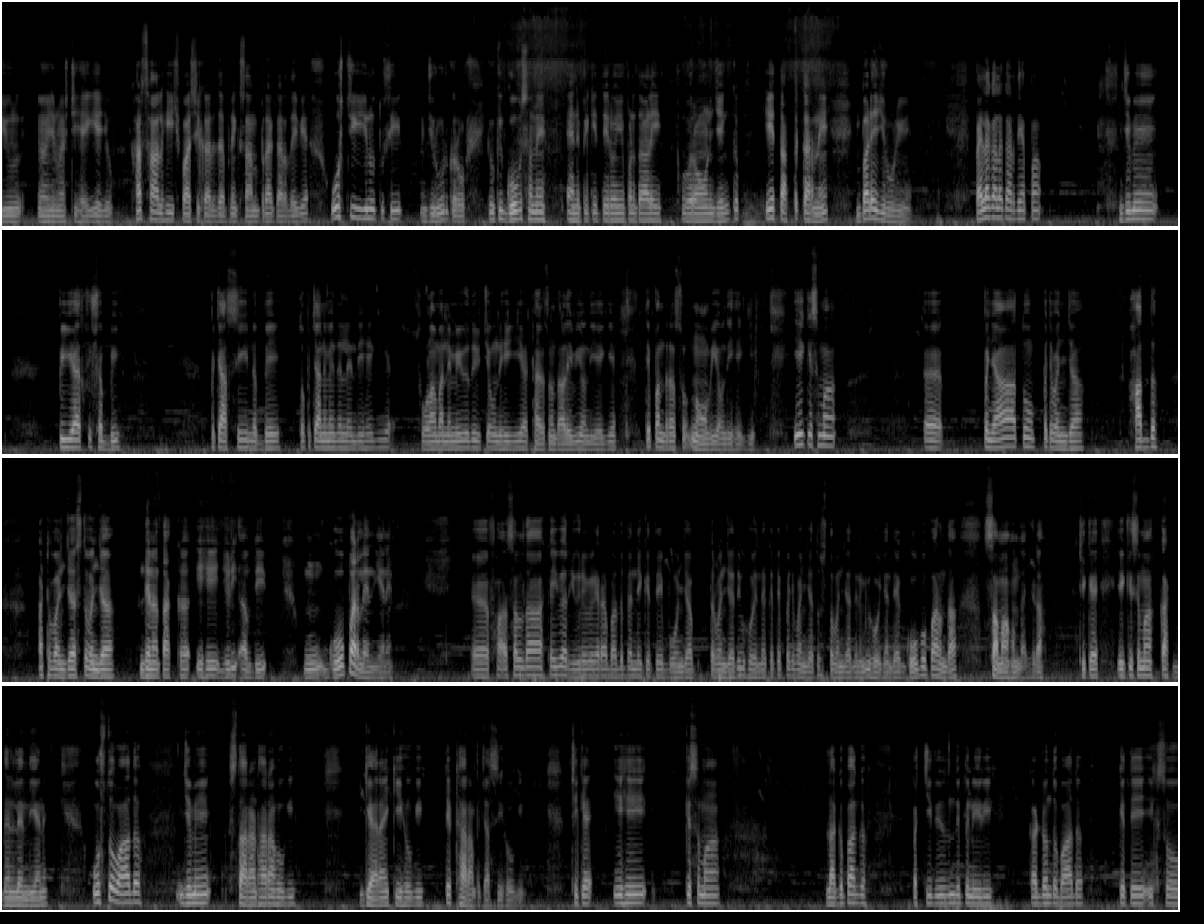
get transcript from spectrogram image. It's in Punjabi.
ਯੂਨੀਵਰਸਿਟੀ ਹੈਗੀ ਹੈ ਜੋ। ਹਰ ਸਾਲ ਹੀ ਸਿਫਾਰਿਸ਼ ਕਰਦੇ ਆਪਣੇ ਕਿਸਾਨ ਭਰਾ ਕਰਦੇ ਵੀ ਆ। ਉਸ ਚੀਜ਼ ਨੂੰ ਤੁਸੀਂ ਜ਼ਰੂਰ ਕਰੋ ਕਿਉਂਕਿ ਗੋਭ ਸਮੇਂ ਐਨਪੀਕੇ 1345 ਵਰੌਨ ਜ਼ਿੰਕ ਇਹ ਤੱਤ ਕਰਨੇ ਬੜੇ ਜ਼ਰੂਰੀ ਨੇ। ਪਹਿਲਾਂ ਗੱਲ ਕਰਦੇ ਹਾਂ ਆਪਾਂ ਜਿਵੇਂ ਪੀਆਰ 26 85 90 ਤੋਂ 95 ਦਿਨ ਲੈਂਦੀ ਹੈਗੀ ਆ 1692 ਵੀ ਉਹਦੇ ਵਿੱਚ ਆਉਂਦੀ ਹੈਗੀ ਆ 1839 ਵੀ ਆਉਂਦੀ ਹੈਗੀ ਆ ਤੇ 1509 ਵੀ ਆਉਂਦੀ ਹੈਗੀ ਆ। ਇਹ ਕਿਸਮਾਂ ਅ, 50 ਤੋਂ 55 ਹੱਦ 58 57 ਦਿਨਾਂ ਤੱਕ ਇਹ ਜਿਹੜੀ ਆਪਦੀ ਗੋ ਭਰ ਲੈਂਦੀਆਂ ਨੇ। ਫਸਲ ਦਾ ਕਈ ਵਾਰ ਯੂਰੇ ਵਗੈਰਾ ਵੱਧ ਪੈਂਦੇ, ਕਿਤੇ 52 53 ਦੀ ਵੀ ਹੋ ਜਾਂਦਾ, ਕਿਤੇ 55 ਤੋਂ 57 ਦਿਨ ਵੀ ਹੋ ਜਾਂਦੇ ਆ। ਗੋਭ ਭਰਨ ਦਾ ਸਮਾਂ ਹੁੰਦਾ ਜਿਹੜਾ, ਠੀਕ ਹੈ, ਇਹ ਕਿਸਮਾਂ ਘੱਟ ਦਿਨ ਲੈਂਦੀਆਂ ਨੇ। ਉਸ ਤੋਂ ਬਾਅਦ ਜਿਵੇਂ 17 18 ਹੋ ਗਈ 11 21 ਹੋ ਗਈ ਤੇ 18 85 ਹੋ ਗਈ, ਠੀਕ ਹੈ, ਇਹ ਕਿਸਮਾਂ ਲਗਭਗ 25 ਦਿਨ ਦੀ ਪਨੀਰੀ ਕੱਢਣ ਤੋਂ ਬਾਅਦ ਕਿਤੇ 100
